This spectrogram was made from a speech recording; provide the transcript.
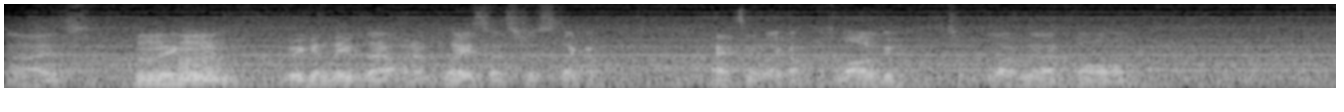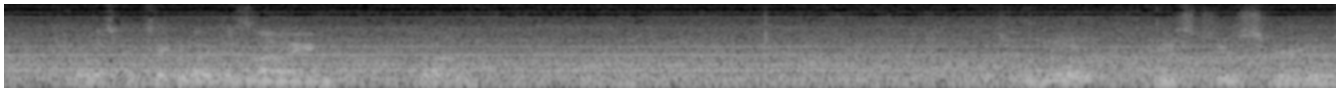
size. Big Mhm. one, we can leave that one in place. That's just like a, acting like a plug to plug that hole for this particular design gun. Just remove these two screws.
